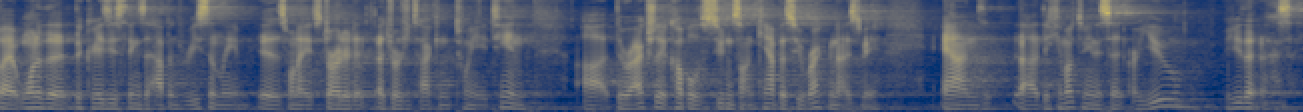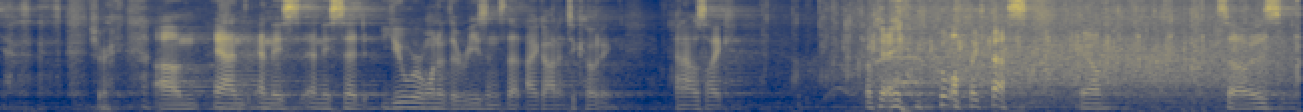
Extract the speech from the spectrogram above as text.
But one of the, the craziest things that happened recently is when I started at, at Georgia Tech in 2018, uh, there were actually a couple of students on campus who recognized me. And uh, they came up to me and they said, Are you, are you that? I said, Yes, sure. Um, and, and, they, and they said, You were one of the reasons that I got into coding. And I was like, Okay, cool, I guess. You know, so it was,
